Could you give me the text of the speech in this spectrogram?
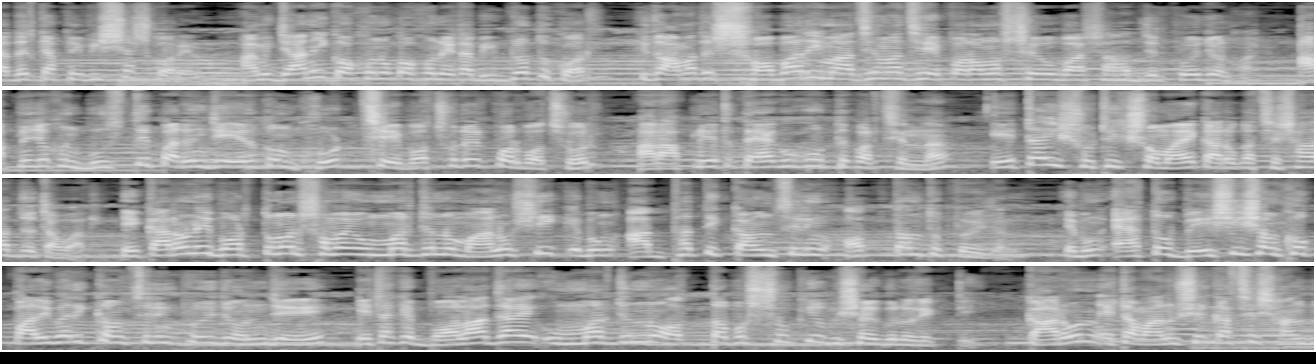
যাদেরকে আপনি বিশ্বাস করেন। আমি জানি কখনো কখনো এটা বিব্রতকর, কিন্তু আমাদের সবারই মাঝে মাঝে পরামর্শেও বা সাহায্যের প্রয়োজন হয়। আপনি যখন বুঝতে পারেন যে এরকম ঘটছে বছরের পর বছর, আর আপনি এটা ত্যাগও করতে পারছেন না, এটাই সঠিক সময় কারও কাছে সাহায্য চাওয়ার। এ কারণেই বর্তমান সময়ে উম্মার জন্য মানসিক এবং আধ্যাত্মিক কাউন্সিলিং অত্যন্ত প্রয়োজন, এবং এত বেশি সংখ্যক পারিবারিক কাউন্সিলিং প্রয়োজন যে এটাকে বলা যায় উম্মার জন্য অত্যাবশ্যকীয় বিষয়গুলোর একটি, কারণ এটা মানুষের কাছে শান্তি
